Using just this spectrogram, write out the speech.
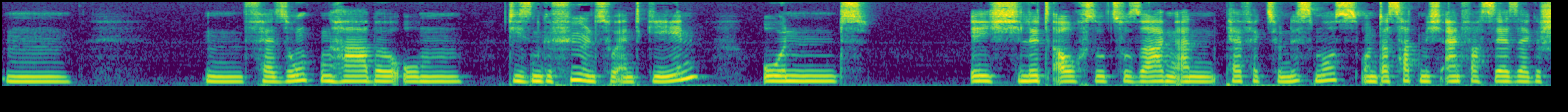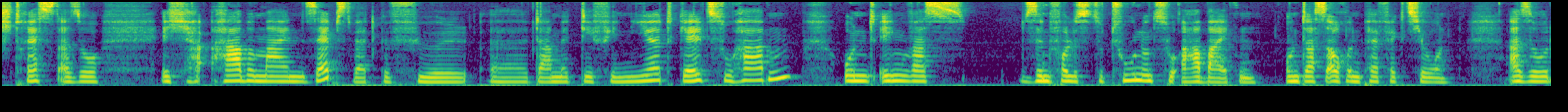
mh, mm, mh, mm, versunken habe, um diesen Gefühlen zu entgehen. Und ich litt auch sozusagen an Perfektionismus und das hat mich einfach sehr, sehr gestresst. Also ich habe mein Selbstwertgefühl äh, damit definiert, Geld zu haben und irgendwas Sinnvolles zu tun und zu arbeiten und das auch in Perfektion. Also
